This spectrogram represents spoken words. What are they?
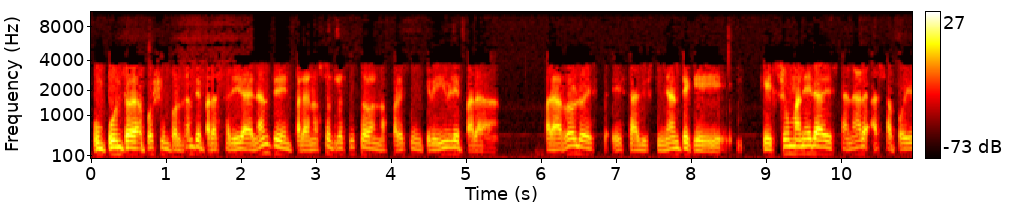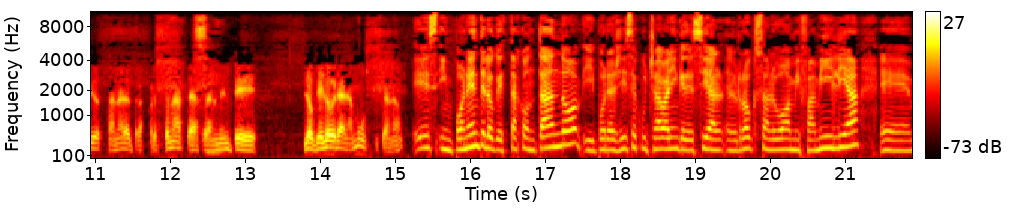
un punto de apoyo importante para salir adelante. Para nosotros eso nos parece increíble para para Rolo es, es alucinante que, que su manera de sanar haya podido sanar a otras personas, es realmente lo que logra la música, ¿no? Es imponente lo que estás contando y por allí se escuchaba alguien que decía el rock salvó a mi familia, eh,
